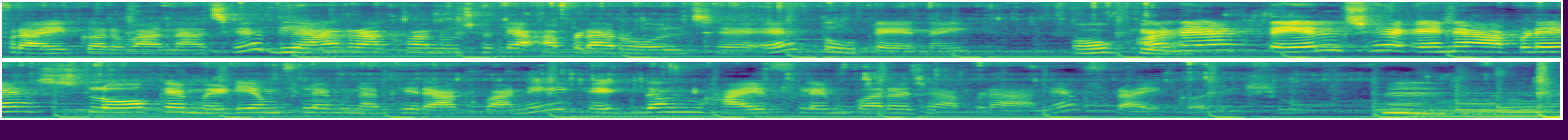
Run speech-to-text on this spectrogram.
ફ્રાય કરવાના છે. ધ્યાન રાખવાનું છે કે આપણા રોલ છે એ તૂટે નહીં. ઓકે અને તેલ છે એને આપણે સ્લો કે મીડિયમ ફ્લેમ નથી રાખવાની. એકદમ હાઈ ફ્લેમ પર જ આપણે આને ફ્રાય કરીશું. હમ.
